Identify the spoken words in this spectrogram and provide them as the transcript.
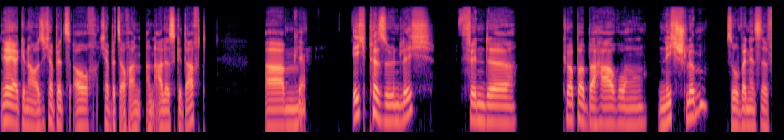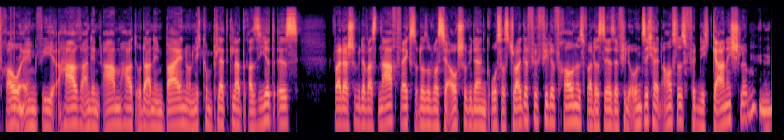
Ja, ja, genau. Also ich habe jetzt auch, ich habe jetzt auch an, an alles gedacht. Ähm, Okay. Ich persönlich finde Körperbehaarung nicht schlimm. So, wenn jetzt eine Frau Mhm. irgendwie Haare an den Armen hat oder an den Beinen und nicht komplett glatt rasiert ist, weil da schon wieder was nachwächst oder so, was ja auch schon wieder ein großer Struggle für viele Frauen ist, weil das sehr, sehr viele Unsicherheiten auslöst, finde ich gar nicht schlimm. Mhm.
